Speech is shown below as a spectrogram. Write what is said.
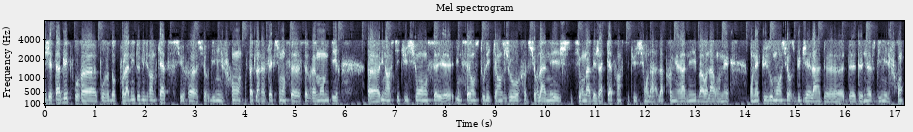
suis- tablé pour euh, pour donc pour l'année 2024 sur euh, sur 10 000 francs. En fait, la réflexion, c'est c'est vraiment de dire euh, une institution, c'est une séance tous les 15 jours sur l'année. Si on a déjà quatre institutions la, la première année, bah voilà, on est on est plus ou moins sur ce budget-là de, de, de 9-10 000 francs.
